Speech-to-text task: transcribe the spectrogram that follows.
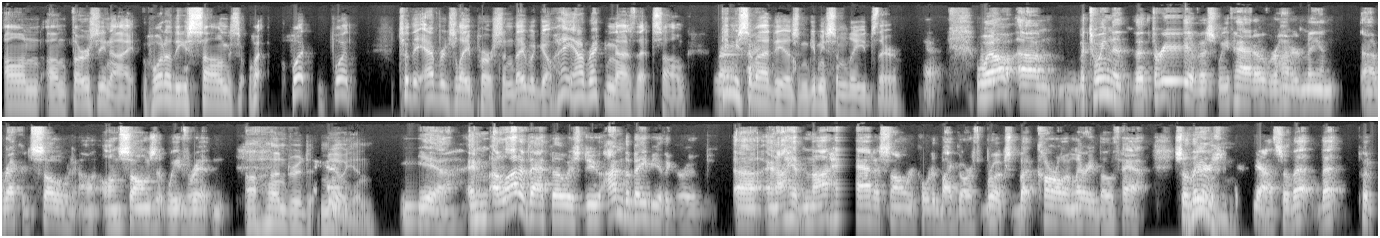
on on Thursday night? What are these songs? What what what to the average layperson they would go, hey, I recognize that song. Right, give me some right. ideas and give me some leads there. Yeah. Well, um, between the, the three of us, we've had over 100 million uh, records sold on, on, songs that we've written. A hundred million. yeah, and a lot of that though is due. I'm the baby of the group, uh, and I have not had a song recorded by Garth Brooks, but Carl and Larry both have. So there's yeah, so that that put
